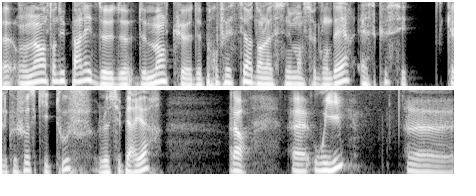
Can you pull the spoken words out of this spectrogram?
on a entendu parler de, de manque de professeurs dans l'enseignement secondaire. Est-ce que c'est quelque chose qui touche le supérieur? Alors, oui, euh,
